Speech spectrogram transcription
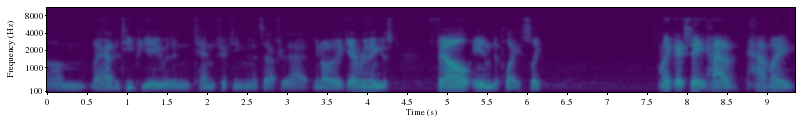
Um, I had the TPA within 10, 15 minutes after that. You know, like everything just fell into place. Like, like I say, have have I?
